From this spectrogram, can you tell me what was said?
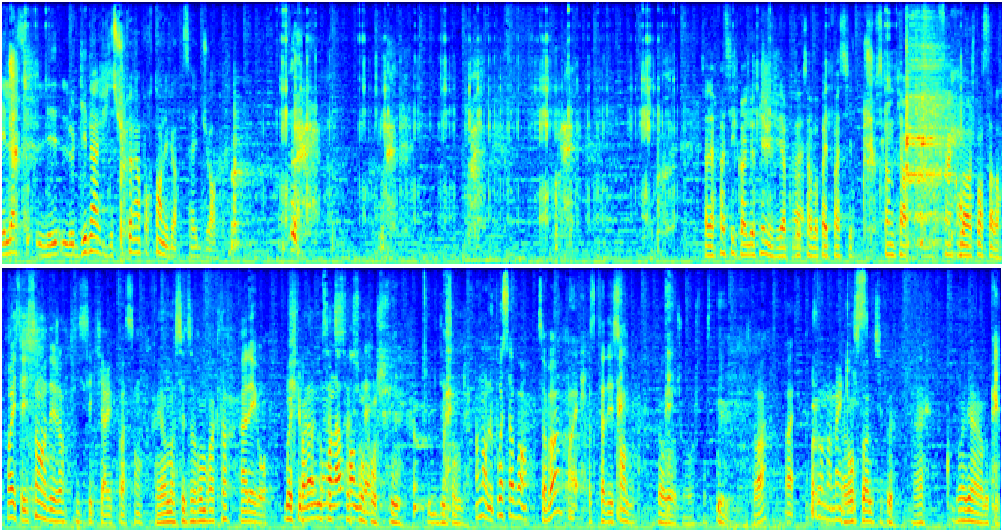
Et là, les- le gainage, il est super important, les gars. Ça va être dur. Ça a l'air facile quand il le fait, mais j'ai l'impression que ça va pas être facile. C'est comme 45 ans. Non, je pense que ça va. Ouais, c'est 100 déjà. Il sait qu'il arrive pas sans. Regarde-moi cette t'as. Allez, gros. Moi, j'ai pas la même satisfaction quand je finis. Je lui descends. Ah non, le poids, ça va. hein. Ça va Ouais. Parce que t'as des sangles. Non, non, tu vois, je pense. Ça va Ouais. Tu vois, ma main. Avance-toi un petit peu. Ouais. Coupe-moi derrière le coude.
